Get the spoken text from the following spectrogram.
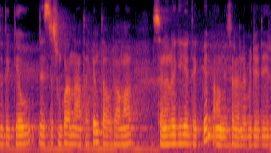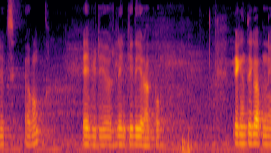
যদি কেউ রেজিস্ট্রেশন করা না থাকেন, তাহলে আমার চ্যানেলে গিয়ে দেখবেন, আমি চ্যানেলে ভিডিও দিয়ে রেখেছি এবং এই ভিডিওর লিঙ্কই দিয়ে রাখব। এখান থেকে আপনি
